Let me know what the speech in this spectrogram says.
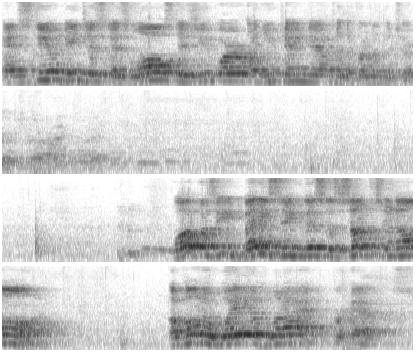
and still be just as lost as you were when you came down to the front of the church. What was he basing this assumption on? Upon a way of life, perhaps.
